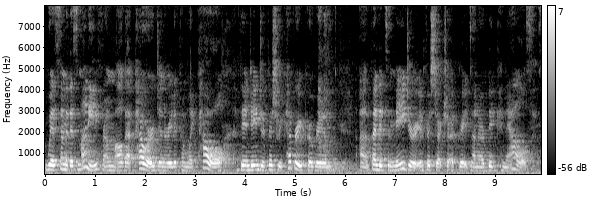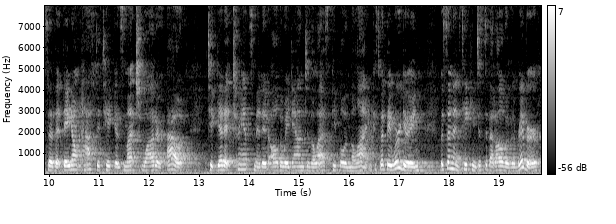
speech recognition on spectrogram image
with some of this money from all that power generated from Lake Powell, the Endangered Fish Recovery Program uh, funded some major infrastructure upgrades on our big canals so that they don't have to take as much water out to get it transmitted all the way down to the last people in the line. Because what they were doing was sometimes taking just about all of the river,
